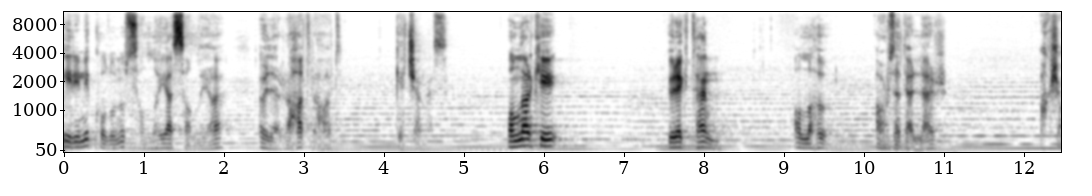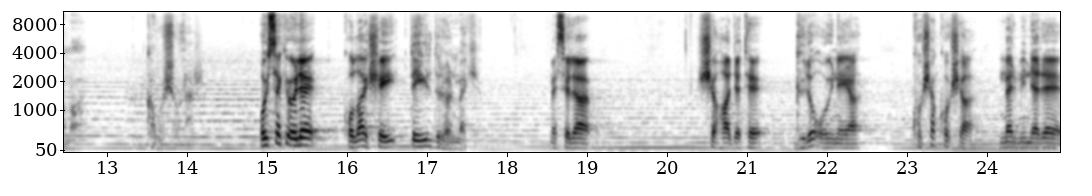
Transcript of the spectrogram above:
elini kolunu sallaya sallaya öyle rahat rahat geçemez. Onlar ki yürekten Allah'ı arz ederler, akşama kavuşurlar. Oysa ki öyle kolay şey değildir ölmek. Mesela şehadete güle oynaya, koşa koşa mermilere,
